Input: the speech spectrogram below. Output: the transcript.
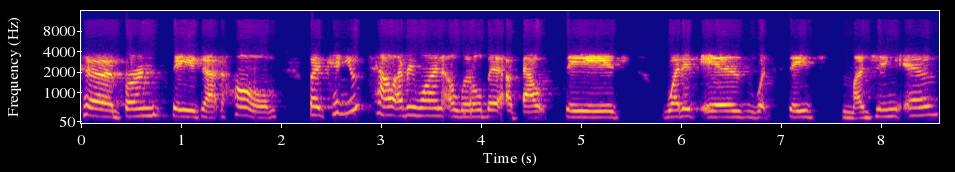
to burn sage at home, but can you tell everyone a little bit about sage, what it is, what sage smudging is?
